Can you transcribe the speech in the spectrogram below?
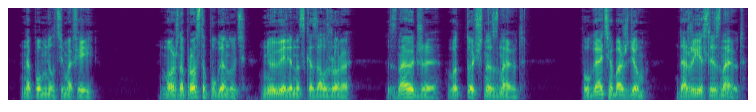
— напомнил Тимофей. «Можно просто пугануть», — неуверенно сказал Жора. «Знают же, вот точно знают». «Пугать обождем, даже если знают.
